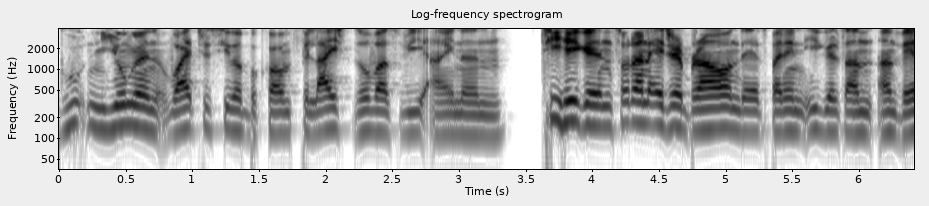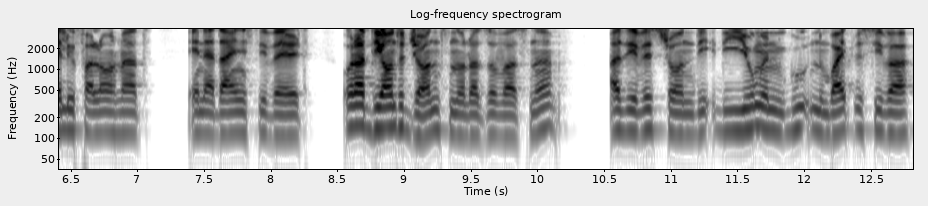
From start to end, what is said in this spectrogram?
guten jungen Wide Receiver bekommt. Vielleicht sowas wie einen T. Higgins oder einen AJ Brown, der jetzt bei den Eagles an, an Value verloren hat in der Dynasty-Welt. Oder Deontay Johnson oder sowas, ne? Also ihr wisst schon, die, die jungen, guten Wide Receiver,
